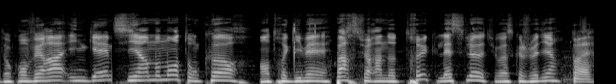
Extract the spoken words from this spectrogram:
donc on verra in-game. Si à un moment ton corps, entre guillemets, part sur un autre truc, laisse-le, tu vois ce que je veux dire? Ouais,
